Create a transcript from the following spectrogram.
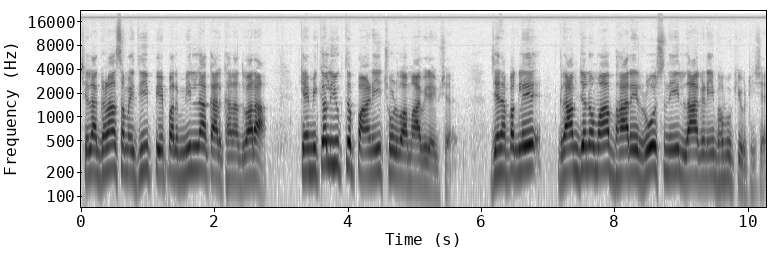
છેલ્લા ઘણા સમયથી પેપર મિલના કારખાના દ્વારા કેમિકલયુક્ત પાણી છોડવામાં આવી રહ્યું છે. જેના પગલે ગ્રામજનોમાં ભારે રોષની લાગણી ભભૂકી ઉઠી છે.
